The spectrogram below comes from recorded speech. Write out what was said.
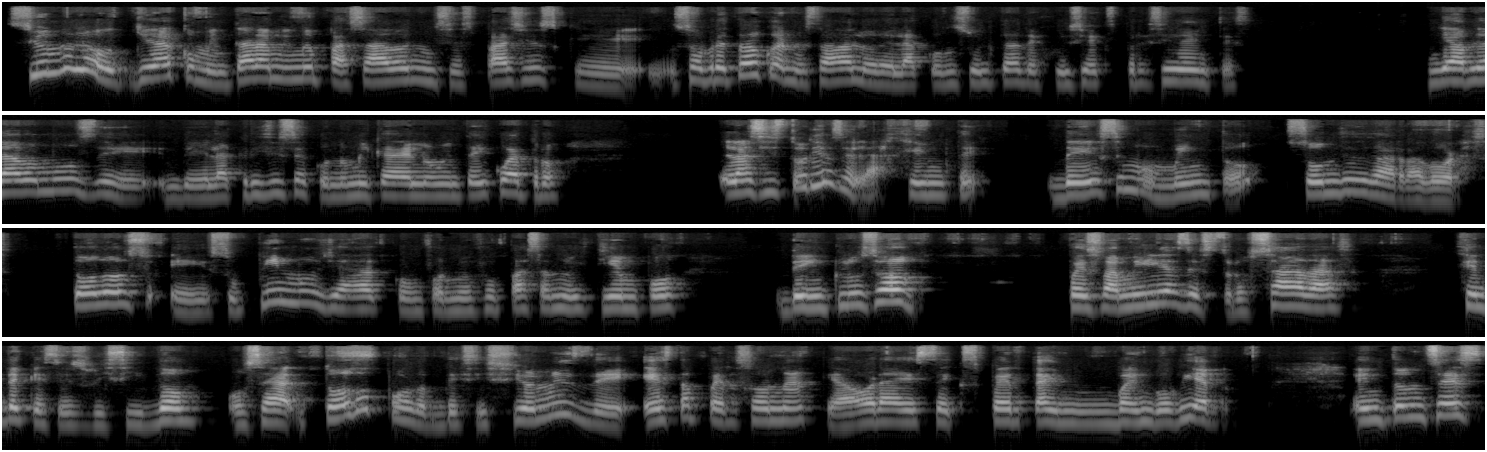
Si uno lo llega a comentar, a mí me ha pasado en mis espacios que, sobre todo cuando estaba lo de la consulta de juicio a expresidentes, y hablábamos de, la crisis económica del 94, las historias de la gente de ese momento son desgarradoras. Todos eh, supimos ya conforme fue pasando el tiempo de incluso pues familias destrozadas, gente que se suicidó, o sea, todo por decisiones de esta persona que ahora es experta en buen gobierno. Entonces,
